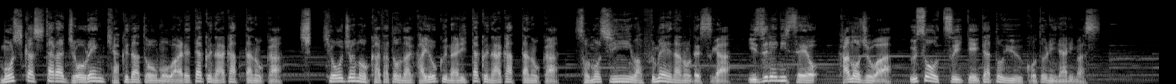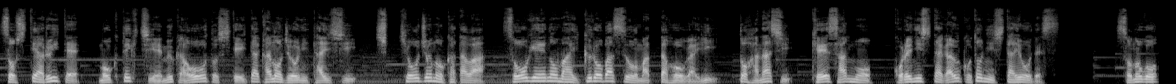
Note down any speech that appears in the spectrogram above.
もしかしたら常連客だと思われたくなかったのか、出張所の方と仲良くなりたくなかったのか、その真意は不明なのですが、いずれにせよ、彼女は嘘をついていたということになります。そして歩いて目的地へ向かおうとしていた彼女に対し、出張所の方は送迎のマイクロバスを待った方がいい、と話し、K さんもこれに従うことにしたようです。その後、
